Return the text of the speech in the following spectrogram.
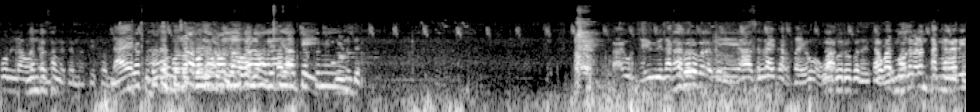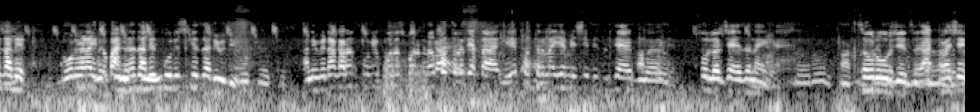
फोन लावा नंबर सांगा त्यांना ते करून. नाही तुमच्या फोन लावा. जोडून काय विनाकारण बरोबर आहे. असं काय करताय हो? नाही, बरोबर आहे तेव्हा दोन वेळा तक्रारी झालेत. दोन वेळा इथं भांडणं झालेत पोलीस केस झाली होती. Okay, okay. आणि विनाकारण तुम्ही परस्पर न पत्र देता हे पत्र नाही एम एस त्या सोलरच्या ह्याचं नाही काय? सौर ऊर्जेचं. अठराशे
